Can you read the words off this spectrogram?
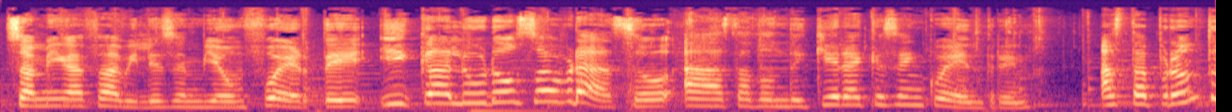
Su amiga Fabi les envía un fuerte y caluroso abrazo hasta donde quiera que se encuentren. ¡Hasta pronto!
